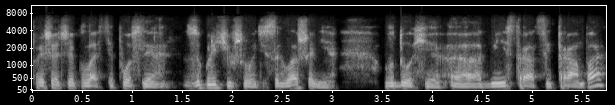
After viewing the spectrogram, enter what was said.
пришедший к власти после заключившего эти соглашения в Дохе э, администрации Трампа,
